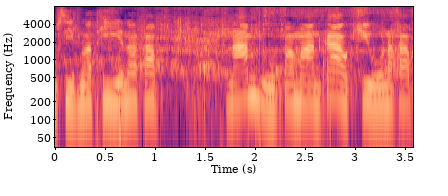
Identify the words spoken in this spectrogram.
30 นาทีนะครับ น้ำอยู่ประมาณ 9 คิวนะครับ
